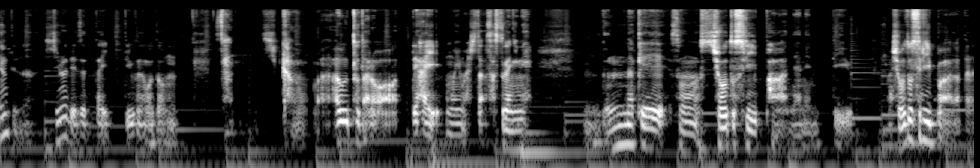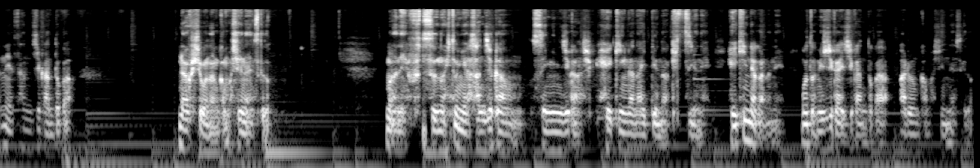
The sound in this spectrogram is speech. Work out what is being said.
ぬってな、死ぬで絶対っていうふうなことを、3時間はアウトだろうって、はい、思いました。さすがにね、どんだけ、その、ショートスリーパーやねんっていう。まあ、ショートスリーパーだったらね、3時間とか、楽勝なんかもしれないですけど、まあね、普通の人には3時間睡眠時間平均がないっていうのはきついよね。平均だからね、もっと短い時間とかあるんかもしれないですけど。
